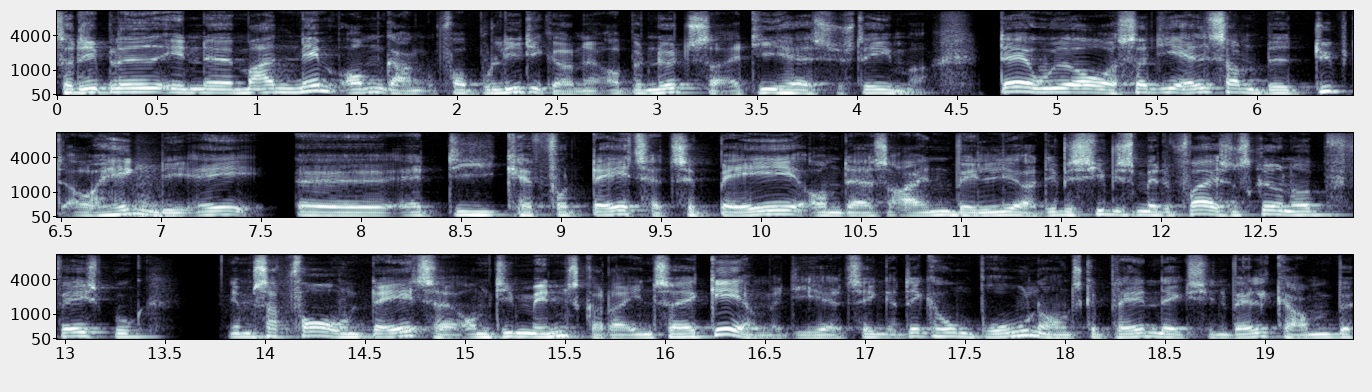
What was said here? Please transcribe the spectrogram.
Så det er blevet en øh, meget nem omgang for politikerne at benytte sig af de her systemer. Derudover så er de alle sammen blevet dybt afhængige af, øh, at de kan få data tilbage om deres egne vælgere. Det vil sige, hvis Mette Frederiksen skriver noget på Facebook, jamen så får hun data om de mennesker, der interagerer med de her ting, og det kan hun bruge, når hun skal planlægge sin valgkampe,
